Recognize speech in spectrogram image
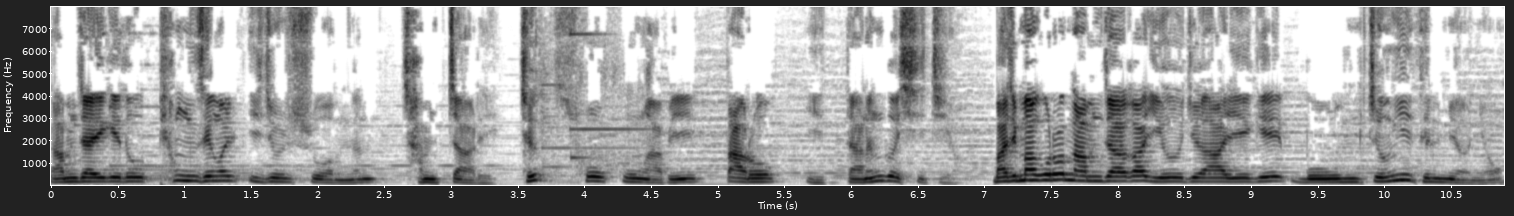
남자에게도 평생을 잊을 수 없는 잠자리, 즉 속궁합이 따로 있다는 것이지요. 마지막으로 남자가 여자에게 몸정이 들면요.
